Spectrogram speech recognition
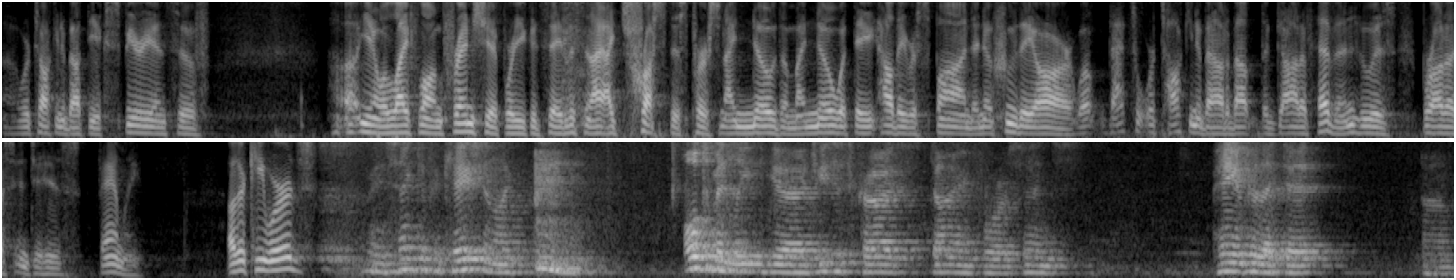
Uh, we're talking about the experience of uh, you know, a lifelong friendship where you could say, listen, I, I, trust this person. I know them. I know what they, how they respond. I know who they are. Well, that's what we're talking about, about the God of heaven who has brought us into his family. Other key words? I mean, sanctification, like, ultimately, uh, Jesus Christ dying for our sins, paying for that debt. Um,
